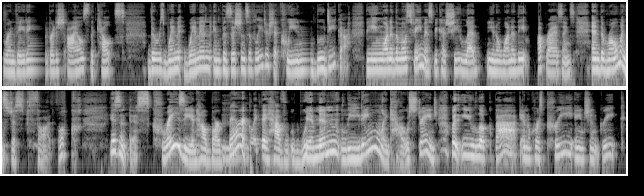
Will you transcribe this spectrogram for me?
were invading the british isles the celts there was women women in positions of leadership. Queen boudica being one of the most famous because she led you know one of the uprisings. And the romans just thought oh isn't this crazy and how barbaric? Mm. like they have women leading? Like how strange. But you look back and of course pre ancient greek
